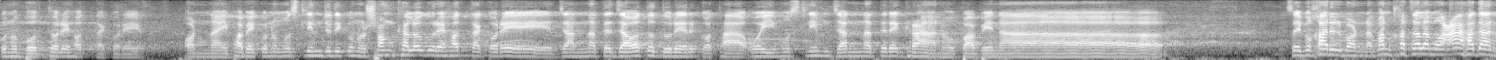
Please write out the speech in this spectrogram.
কোনো বৌদ্ধরে হত্যা করে, অন্যায়ভাবে কোনো মুসলিম যদি কোনো সংখ্যালঘুরে হত্যা করে, জান্নাতে যাওয়া তো দূরের কথা, ওই মুসলিম জান্নাতের ঘ্রাণও পাবে না। সেই বুখারীর বর্ণনা, মান খাচালা মুআহাদান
